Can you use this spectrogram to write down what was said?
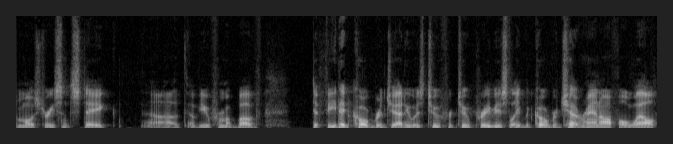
most recent stake. Uh, a view from above defeated Cobra Jet, who was two for two previously, but Cobra Jet ran awful well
